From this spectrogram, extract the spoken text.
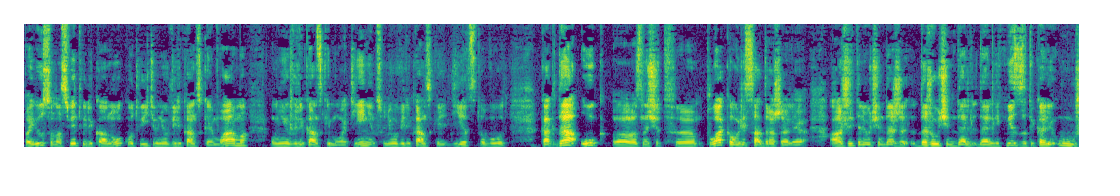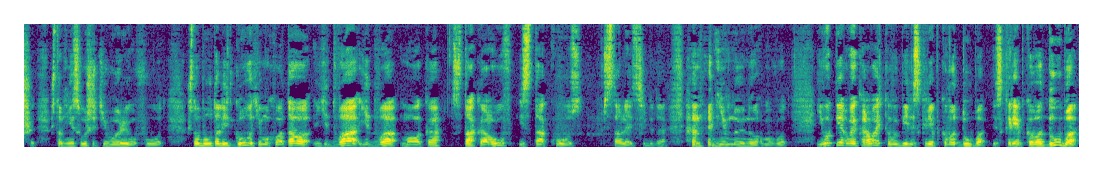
появился на свет великан Ок. Вот видите, у него великанская мама, у него великанский младенец, у него великанское детство. Вот. Когда Ок, э, значит, э, плакал, леса дрожали, а жители очень даже, даже очень даль, дальних мест затыкали уши, чтобы не слышать его рев. Вот. Чтобы утолить голод, ему хватало едва-едва молока 100 коров и 100 коз представляете себе, да, на дневную норму, вот. Его первая кроватька выбили из крепкого дуба, из крепкого дуба,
